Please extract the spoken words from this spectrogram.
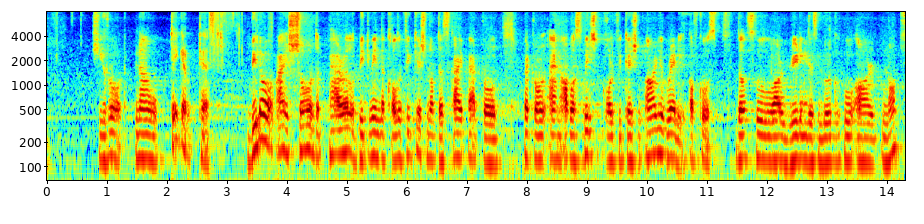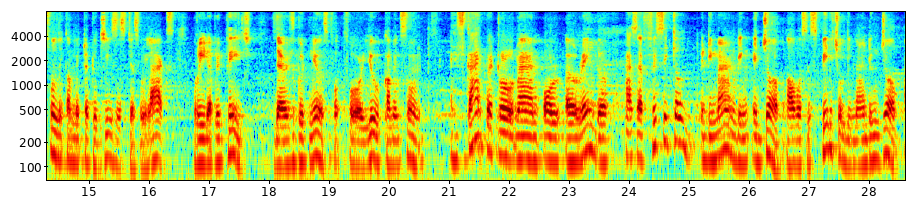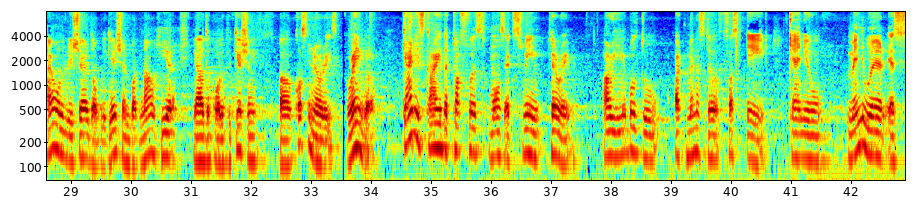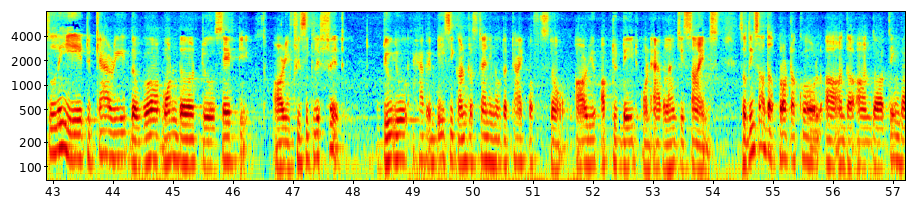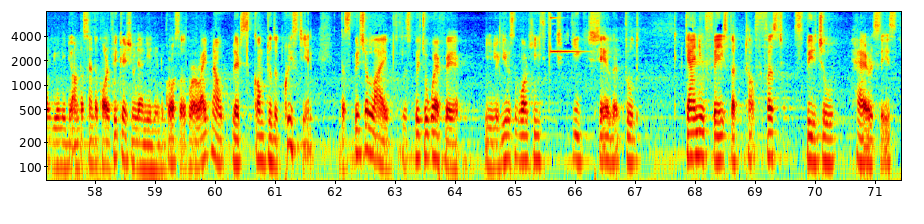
He wrote, Now take a test. Below I show the parallel between the qualification of the sky patrol, patrol and our spiritual qualification. Are you ready? Of course. Those who are reading this book who are not fully committed to Jesus, just relax. Read every page. There is good news for, for you coming soon. A sky patrolman or a ranger has a physical demanding a job. Ours is spiritual demanding job. I already shared the obligation but now here you have the qualification uh, questionnaires ranger can you sky the toughest most extreme terrain? Are you able to administer first aid? Can you maneuver a sleigh to carry the wander to safety? Are you physically fit do you have a basic understanding of the type of snow? Are you up to date on avalanche signs? So these are the protocol uh, on the on the thing that you need to understand the qualification and you need to cross over right now let's come to the christian the spiritual life the spiritual warfare. Here's what he he share the truth. Can you face the toughest spiritual heresies?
